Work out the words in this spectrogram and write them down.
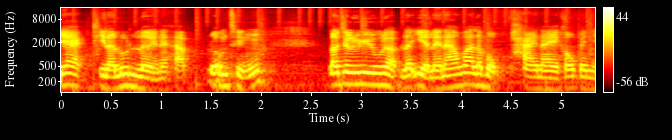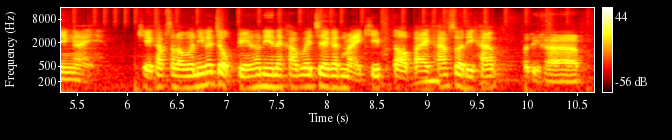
แยกทีละรุ่นเลยนะครับ รวมถึงเราจะรีวิวแบบละเอียดเลยนะว่าระบบภายในเขาเป็นยังไง โอเคครับสำหรับวันนี้ก็จบเพียงเท่านี้นะครับ ไว้เจอกันใหม่คลิปต่อไปครับ สวัสดีครับ สวัสดีครับ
